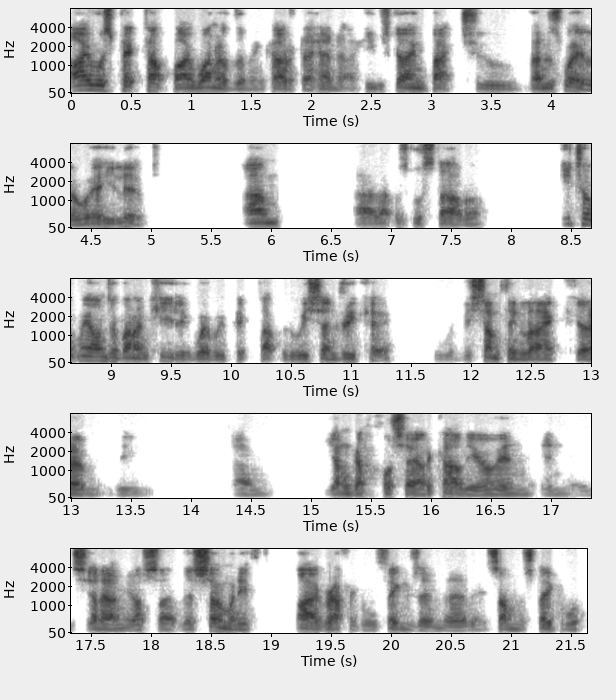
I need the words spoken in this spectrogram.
I was picked up by one of them in Cartagena. He was going back to Venezuela, where he lived. Um, uh, that was Gustavo. He took me on to Barranquilla, where we picked up Luis Enrique, who would be something like um, the um, younger Jose Arcadio in, in, in Cien Años. Uh, there's so many biographical things in there that it's unmistakable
